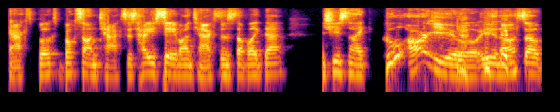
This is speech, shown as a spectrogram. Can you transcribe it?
tax books, books on taxes, how you save on taxes and stuff like that. And she's like, "Who are you?" You know. so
